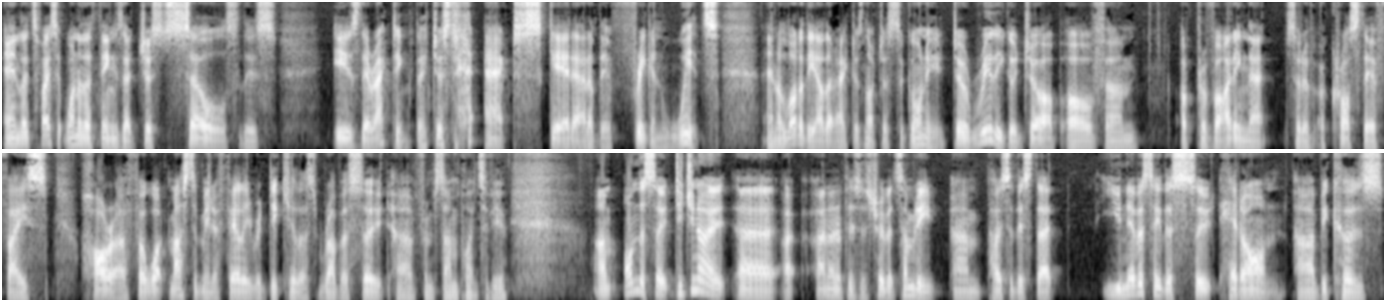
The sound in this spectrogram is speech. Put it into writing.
and let's face it, one of the things that just sells this is their acting. They just act scared out of their friggin' wits. And a lot of the other actors, not just Sigourney, do a really good job of um, of providing that sort of across their face horror for what must have been a fairly ridiculous rubber suit uh, from some points of view. Um, on the suit, did you know? Uh, I, I, don't know if this is true, but somebody um, posted this that you never see the suit head on uh, because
